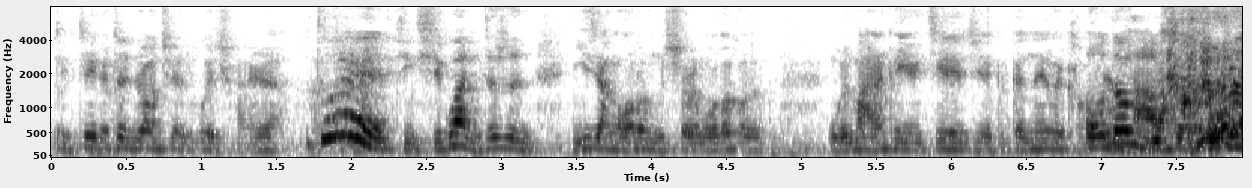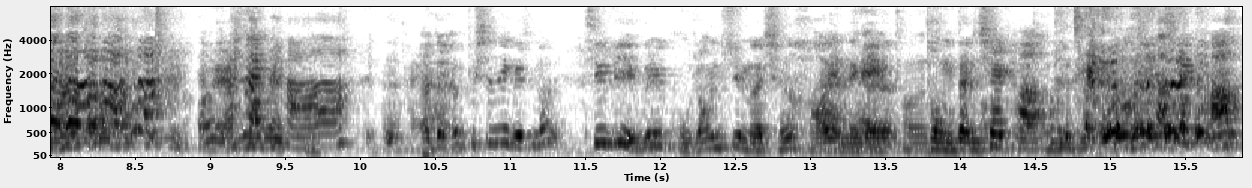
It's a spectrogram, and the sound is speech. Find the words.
对这个症状确实会传染，对挺习惯的。就是你讲我都唔 sure，我都很我马上可以接一句，跟那会考我都他了。不是，我在卡。啊，对，不是那个什么 TVB 不是古装剧吗？陈豪演那哎个同统等 check 卡，统等 check 卡，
